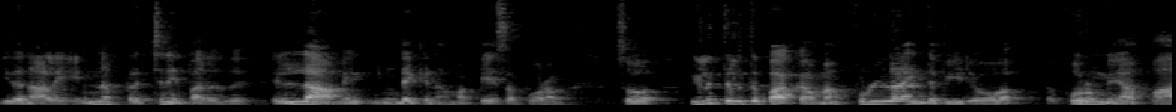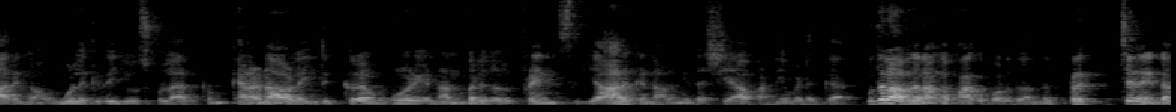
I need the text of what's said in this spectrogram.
இதனால என்ன பிரச்சனை வருது? எல்லாமே இன்றைக்கு நாம பேச போறோம். ஸோ இழுத்து இழுத்து பார்க்காம ஃபுல்லாக இந்த வீடியோவை பொறுமையாக பாருங்க. உங்களுக்கு இது யூஸ்ஃபுல்லாக இருக்கும். கனடாவில் இருக்கிற உங்களுடைய நண்பர்கள் ஃப்ரெண்ட்ஸ் யாருக்குனாலும் இதை ஷேர் பண்ணி விடுங்க. முதலாவது நாங்கள் பார்க்க போகிறது வந்து பிரச்சனையோட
